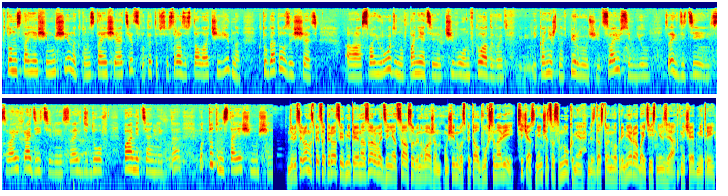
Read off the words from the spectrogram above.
Кто настоящий мужчина, кто настоящий отец, вот это все сразу стало очевидно. Кто готов защищать свою родину, в понятие, чего он вкладывает, и, конечно, в первую очередь свою семью, своих детей, своих родителей, своих дедов, память о них. Да? Вот тот и настоящий мужчина. Для ветерана спецоперации Дмитрия Назарова День отца особенно важен. Мужчина воспитал двух сыновей. Сейчас нянчится с внуками. Без достойного примера обойтись нельзя, отмечает Дмитрий.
